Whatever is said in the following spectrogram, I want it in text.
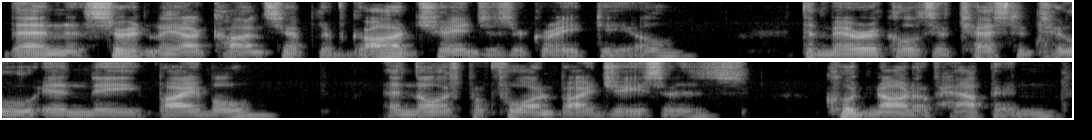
then certainly our concept of God changes a great deal. The miracles attested to in the Bible and those performed by Jesus could not have happened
